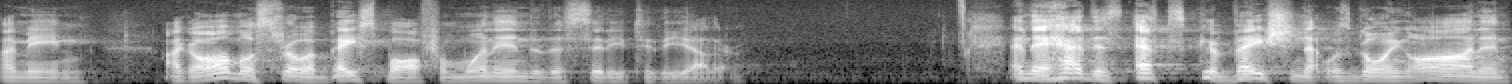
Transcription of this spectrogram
I mean, I can almost throw a baseball from one end of the city to the other. And they had this excavation that was going on, and,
